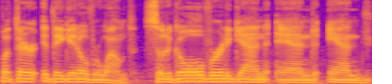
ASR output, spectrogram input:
but they they get overwhelmed. So to go over it again and and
